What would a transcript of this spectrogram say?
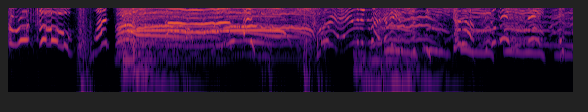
Toronto. What? Ah! Hey, shh! shh. Everything's fine. Everything's just me. Shut up. It's okay. It's me. It's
